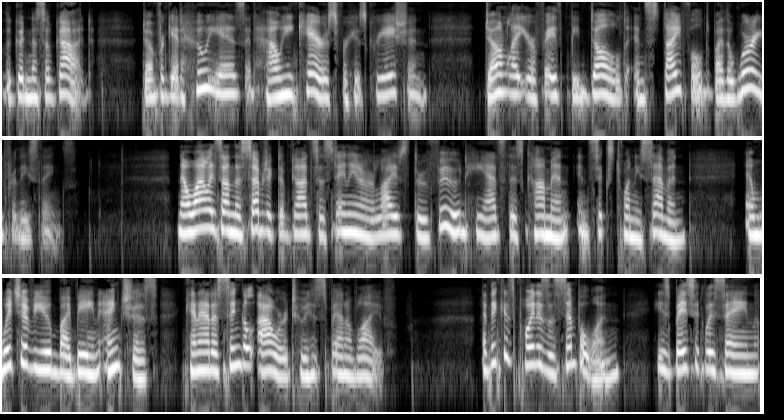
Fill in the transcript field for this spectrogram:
the goodness of God. Don't forget who He is and how He cares for His creation. Don't let your faith be dulled and stifled by the worry for these things. Now, while he's on the subject of God sustaining our lives through food, he adds this comment in 627 And which of you, by being anxious, can add a single hour to his span of life? I think his point is a simple one. He's basically saying,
